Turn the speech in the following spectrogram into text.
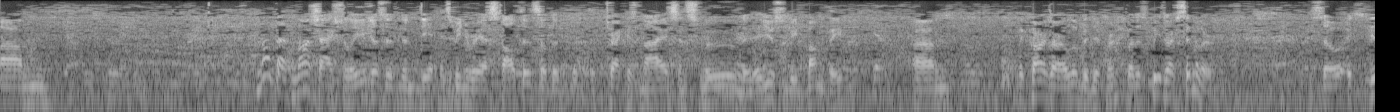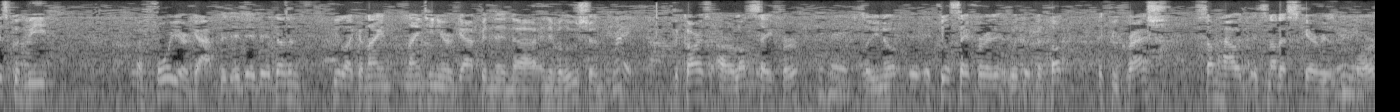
Um, not that much actually. It's Just the, it's been re-asphalted, so the, the, the track is nice and smooth. It, it used to be bumpy. Yeah. Um, the cars are a little bit different, but the speeds are similar. So it, this could be a four-year gap. It, it, it doesn't feel like a nine, 19-year gap in in, uh, in evolution. Right. The cars are a lot safer, Mhm. so you know it, it feels safer with the thought if you crash, somehow it, it's not as scary as before,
